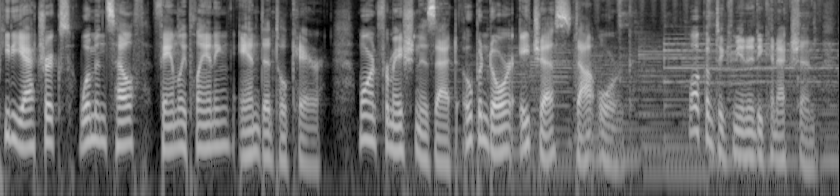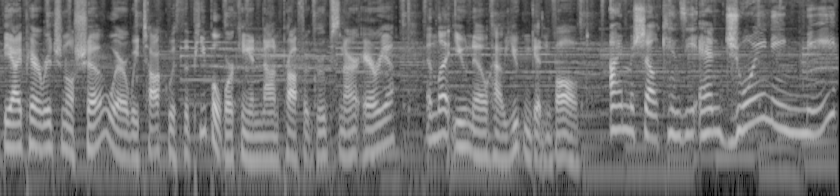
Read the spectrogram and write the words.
pediatrics, women's health, family planning, and dental care. More information is at opendoorhs.org. Welcome to Community Connection, the IPR original show where we talk with the people working in nonprofit groups in our area and let you know how you can get involved. I'm Michelle Kinsey, and joining me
